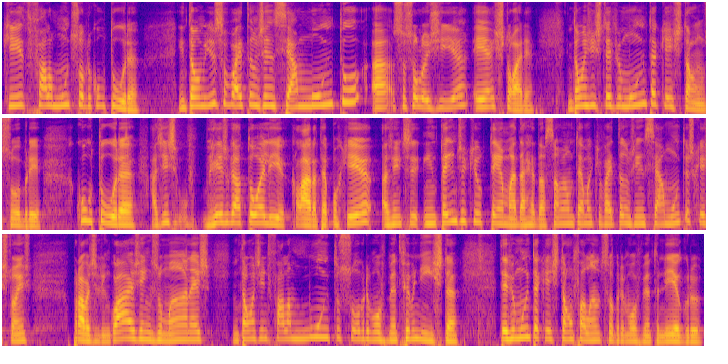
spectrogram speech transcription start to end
Que fala muito sobre cultura. Então, isso vai tangenciar muito a sociologia e a história. Então, a gente teve muita questão sobre cultura. A gente resgatou ali, claro, até porque a gente entende que o tema da redação é um tema que vai tangenciar muitas questões, prova de linguagens humanas. Então, a gente fala muito sobre o movimento feminista. Teve muita questão falando sobre o movimento negro,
